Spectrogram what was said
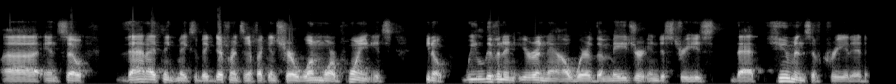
Uh, and so that I think makes a big difference. And if I can share one more point, it's, you know, we live in an era now where the major industries that humans have created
